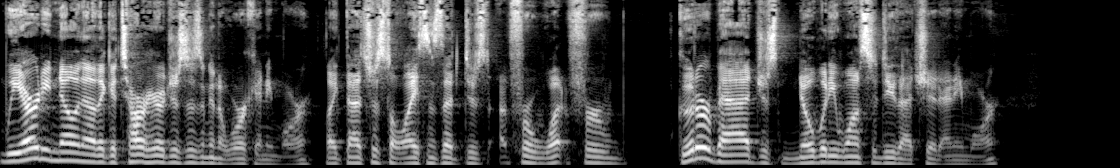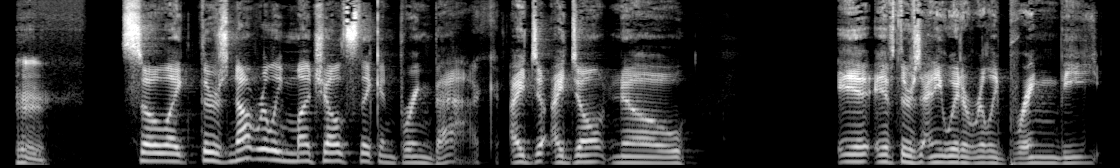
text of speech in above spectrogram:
we already know now that Guitar Hero just isn't going to work anymore. Like that's just a license that just for what for good or bad, just nobody wants to do that shit anymore. Hmm. So like, there's not really much else they can bring back. I, d- I don't know if, if there's any way to really bring the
